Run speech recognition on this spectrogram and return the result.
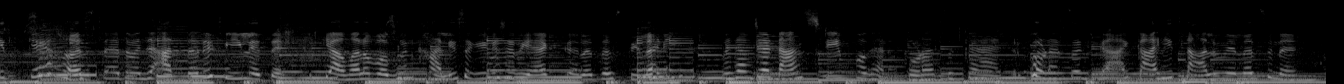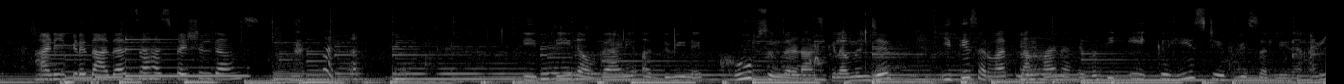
इतके हसतायत म्हणजे आत्ता ते फील येते की आम्हाला बघून खाली सगळे कसे रिॲक्ट करत असतील आणि म्हणजे आमच्या डान्स स्टेप बघा ना कोणाचं काय तर कोणाचं काय काही तालमेलच नाही. आणि इकडे दादांचा हा स्पेशल डान्स इति नव्या आणि अद्वीने खूप सुंदर डान्स केला. म्हणजे इती सर्वात लहान आहे पण ती एकही स्टेप विसरली नाही. आणि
